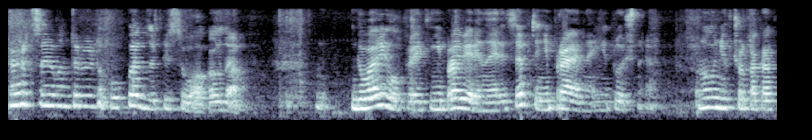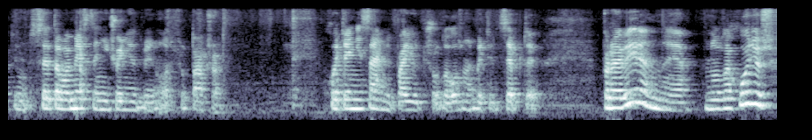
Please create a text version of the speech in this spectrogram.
Кажется, я в интервью такой пэт записывала, когда говорила про эти непроверенные рецепты, неправильные, неточные. Но у них что-то как-то с этого места ничего не сдвинулось, все так же. Хоть они сами поют, что должны быть рецепты проверенные, но заходишь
